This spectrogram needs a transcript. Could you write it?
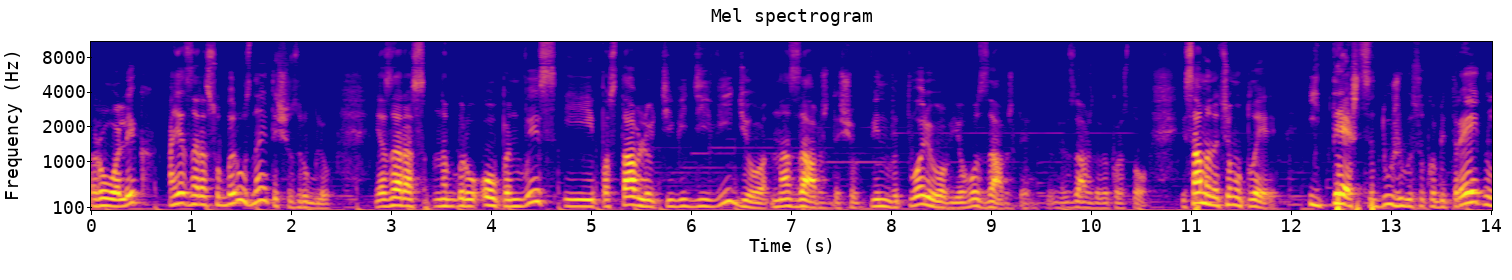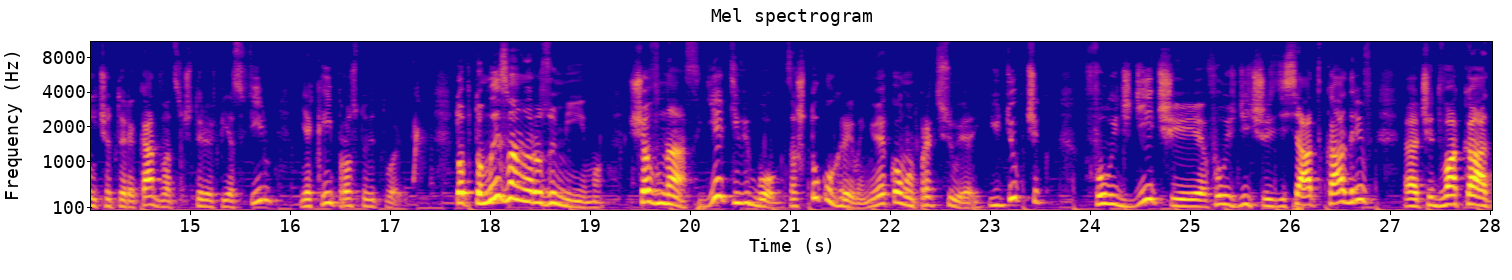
ролик. А я зараз оберу, знаєте, що зроблю? Я зараз наберу OpenVis і поставлю TVD відео назавжди, щоб він витворював його завжди, завжди використовував. І саме на цьому плеєрі. І теж це дуже високобітрейтний 4К 24 FPS фільм, який просто відтворюється. Тобто ми з вами розуміємо, що в нас є TV-бок за штуку гривень, у якому працює ютубчик Full HD чи Full HD 60 кадрів, е, чи 2К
